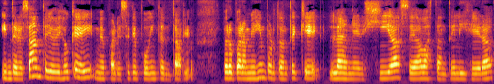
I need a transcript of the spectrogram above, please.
interesante. Yo dije, ok, me parece que puedo intentarlo. Pero para mí es importante que la energía sea bastante ligera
